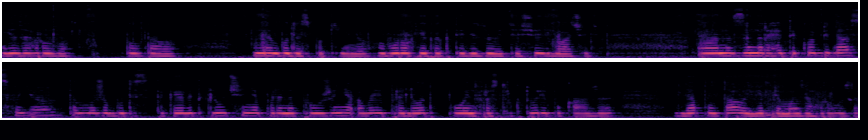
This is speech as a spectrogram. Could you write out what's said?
Є загроза. Полтава. Не буде спокійно. Ворог як активізується, щось бачить. З енергетикою біда своя. Там може бути таке відключення, перенапруження, але і прильот по інфраструктурі показує. Для Полтави є пряма загроза.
